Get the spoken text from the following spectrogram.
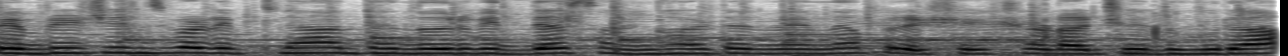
पिंपरी चिंचवड इथल्या धनुर्विद्या संघटनेनं प्रशिक्षणाची धुरा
